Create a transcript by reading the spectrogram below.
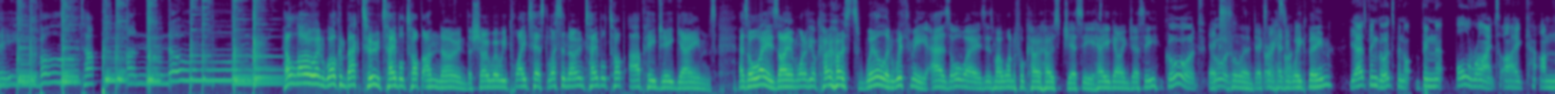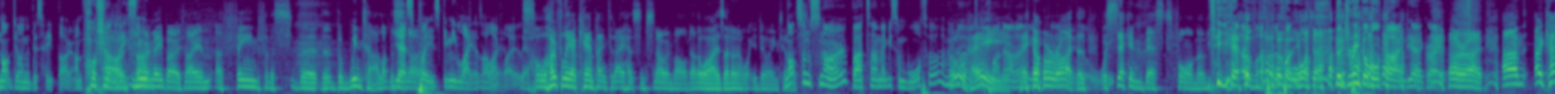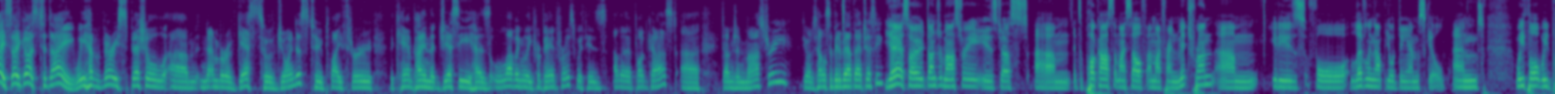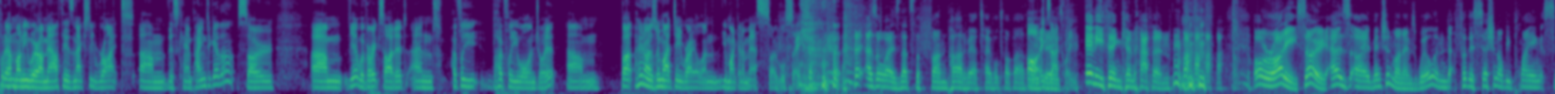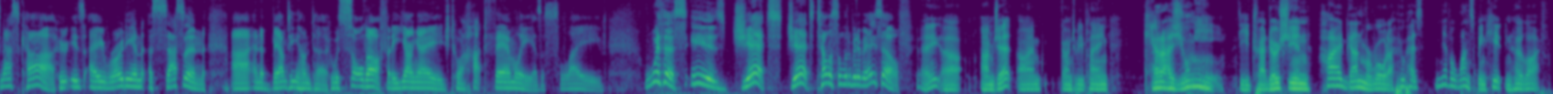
Tabletop Unknown. Hello and welcome back to Tabletop Unknown, the show where we playtest lesser known tabletop RPG games. As always, I am one of your co-hosts, Will, and with me, as always, is my wonderful co-host Jesse. How you going, Jesse? Good. good. Excellent, excellent. Very How's your week been? Yeah, it's been good. It's been been all right. I ca- I'm not dealing with this heat though, unfortunately. Oh, so- You and me both. I am a fiend for the the the, the winter. I love the Yes, snow. Yes, please give me layers. I like Yeah, layers. well, hopefully our campaign today has some snow involved. Otherwise, I don't know what you're doing to Not us. some snow, but uh, maybe some water. Oh, hey, we'll find out, hey, eh? all right. The, the second best form of yeah, of, of of water. the drinkable kind. Yeah, great. All right. Um, okay, so guys, today we have a very special um, number of guests who have joined us to play through the campaign that Jesse has lovingly prepared for us with his other podcast, uh, Dungeon Mastery. Do you want to tell us a bit about that, Jesse? Yeah, so Dungeon Mastery is just um, it's a podcast that myself and my friend Mitch run. Um, it is for leveling up your DM skill, and we thought we'd put our money where our mouth is and actually write um, this campaign together. So um, yeah, we're very excited, and hopefully, hopefully you all enjoy it. But who knows? We might derail, and you might get a mess. So we'll see. As always, that's the fun part of our tabletop RPGs. Oh, exactly. Anything can happen. Alrighty, so as I mentioned, my name's Will, and for this session, I'll be playing Snaskar, who is a Rodian assassin uh, and a bounty hunter who was sold off at a young age to a Hutt family as a slave. With us is Jet. Jet, tell us a little bit about yourself. Hey, uh, I'm Jet. I'm going to be playing Kerajumi, the Trandoshian hired gun marauder who has never once been hit in her life.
